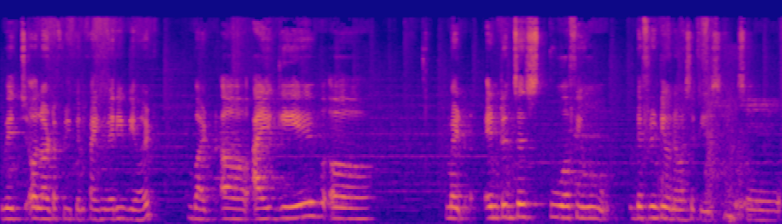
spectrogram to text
which a lot of people find very weird. But uh, I gave uh, med- entrances to a few different universities. So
